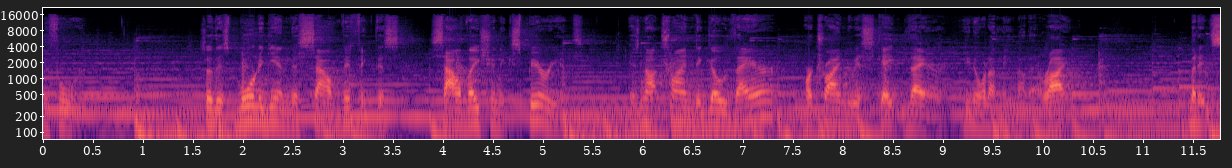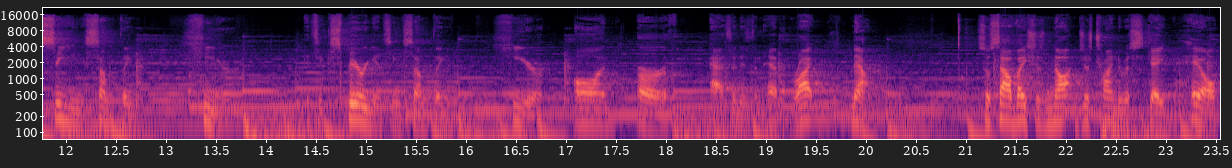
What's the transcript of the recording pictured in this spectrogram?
before. So, this born again, this salvific, this salvation experience is not trying to go there or trying to escape there. You know what I mean by that, right? But it's seeing something here, it's experiencing something here on earth as it is in heaven, right? Now, so salvation is not just trying to escape hell,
